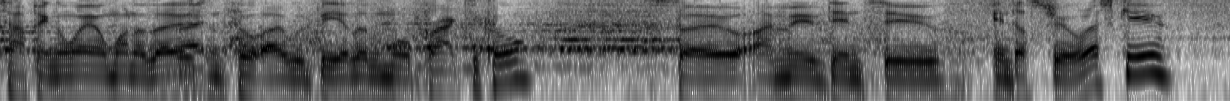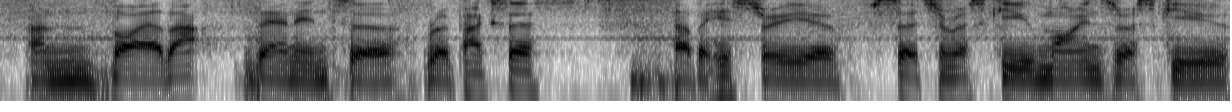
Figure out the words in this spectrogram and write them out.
tapping away on one of those right. and thought I would be a little more practical. So I moved into industrial rescue and via that then into rope access. I have a history of search and rescue, mines rescue,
